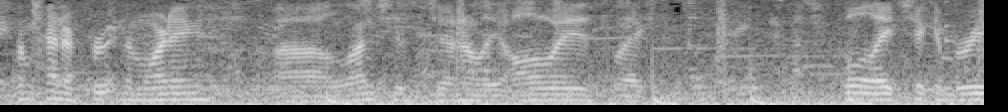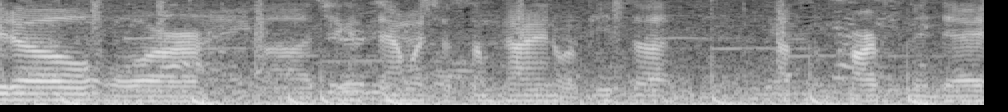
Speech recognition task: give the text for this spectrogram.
some kind of fruit in the morning. Uh, lunch is generally always like Chipotle chicken burrito or uh, chicken sandwich of some kind or pizza. Have some carbs midday.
